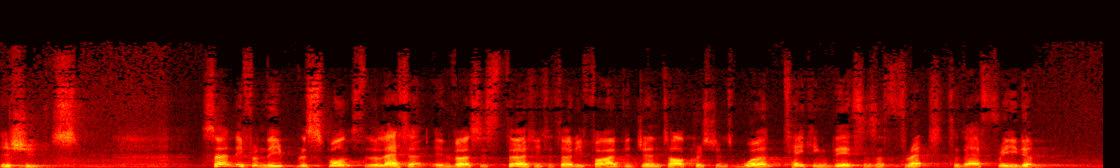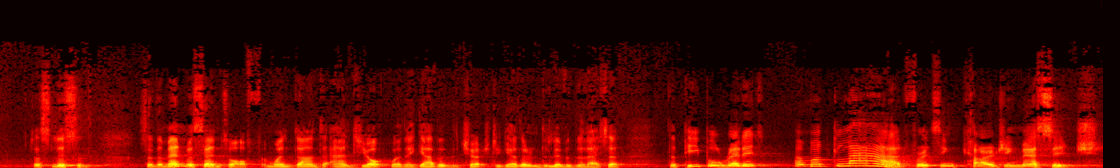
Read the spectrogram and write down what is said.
issues. Certainly, from the response to the letter in verses 30 to 35, the Gentile Christians weren't taking this as a threat to their freedom. Just listen. So the men were sent off and went down to Antioch, where they gathered the church together and delivered the letter. The people read it and were glad for its encouraging message.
